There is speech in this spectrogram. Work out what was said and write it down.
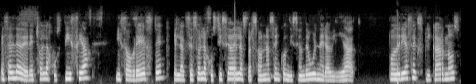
es el de derecho a la justicia y sobre este el acceso a la justicia de las personas en condición de vulnerabilidad. ¿Podrías explicarnos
